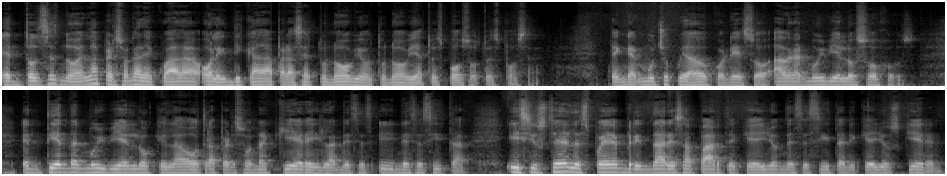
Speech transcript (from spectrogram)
entonces no es la persona adecuada o la indicada para ser tu novio o tu novia, tu esposo o tu esposa. Tengan mucho cuidado con eso, abran muy bien los ojos entiendan muy bien lo que la otra persona quiere y, la y necesita. Y si ustedes les pueden brindar esa parte que ellos necesitan y que ellos quieren,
